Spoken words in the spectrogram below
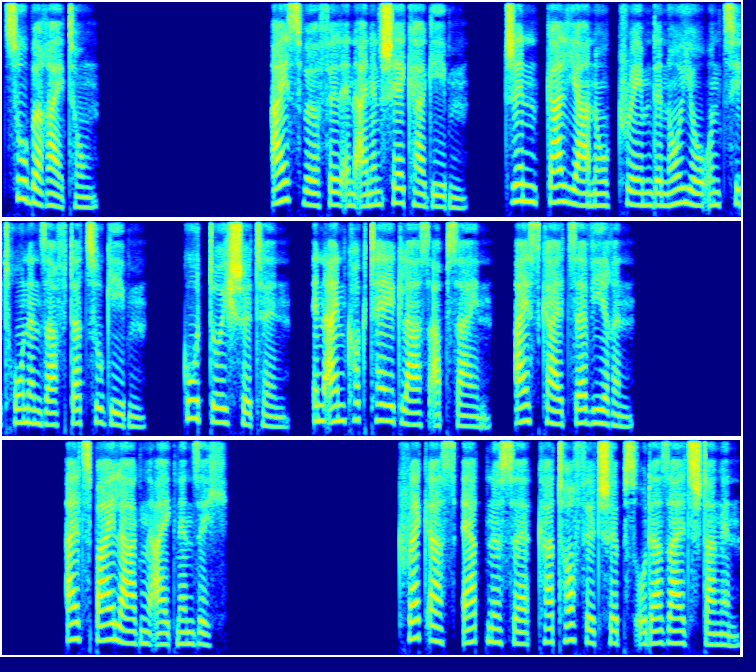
Zubereitung. Eiswürfel in einen Shaker geben. Gin, Galliano, Creme de Noyo und Zitronensaft dazugeben. Gut durchschütteln. In ein Cocktailglas abseihen. Eiskalt servieren. Als Beilagen eignen sich Crackers, Erdnüsse, Kartoffelchips oder Salzstangen.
